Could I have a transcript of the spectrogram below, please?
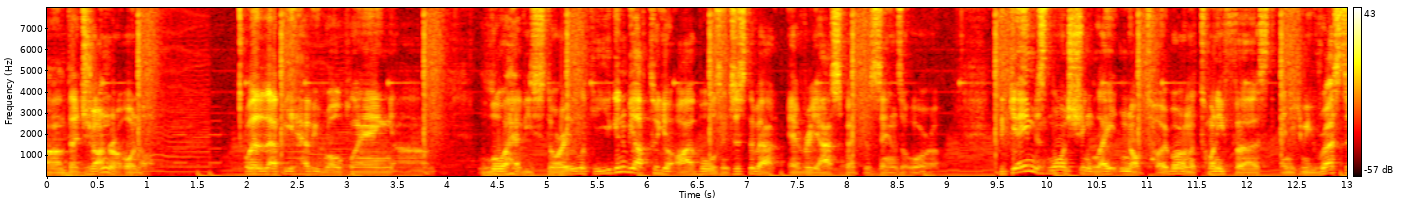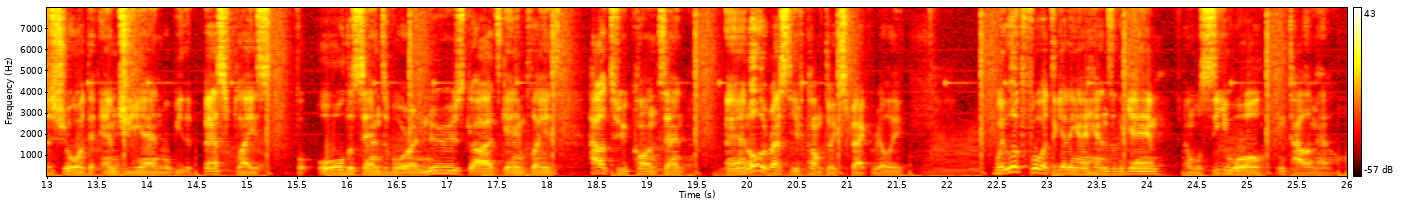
um, that genre or not. Whether that be heavy role-playing, um, lore-heavy story, look, you're going to be up to your eyeballs in just about every aspect of Sands of Aura. The game is launching late in October on the 21st, and you can be rest assured that MGN will be the best place for all the Sands of Aura news, guides, gameplays, how-to content, and all the rest you've come to expect really. We look forward to getting our hands on the game, and we'll see you all in Talimhel.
